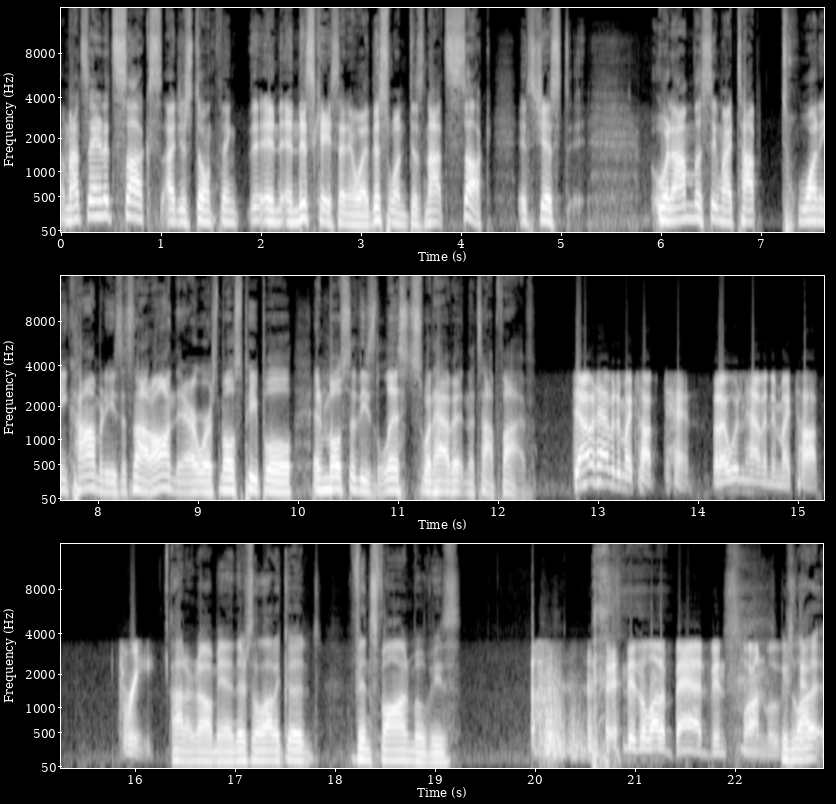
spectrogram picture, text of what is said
I'm not saying it sucks. I just don't think in in this case anyway, this one does not suck. It's just when I'm listing my top 20 comedies, it's not on there whereas most people and most of these lists would have it in the top 5. I would have it in my top 10 but I wouldn't have it in my top 3 I don't know, man. There's a lot of good Vince Vaughn movies. there's a lot of bad Vince Vaughn movies There's a lot too.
